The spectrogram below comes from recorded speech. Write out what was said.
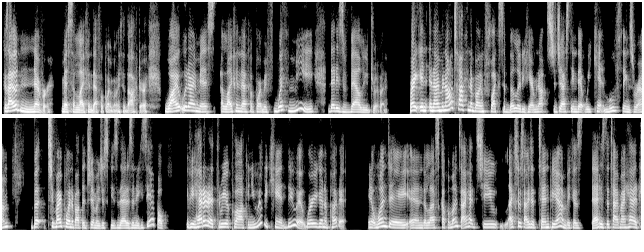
Because I would never miss a life and death appointment with a doctor. Why would I miss a life and death appointment with me that is value driven? Right. And, and I'm not talking about inflexibility here. I'm not suggesting that we can't move things around. But to my point about the gym, I just use that as an example. If you had it at three o'clock and you really can't do it, where are you going to put it? You know, one day in the last couple months, I had to exercise at 10 p.m. because that is the time I had.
